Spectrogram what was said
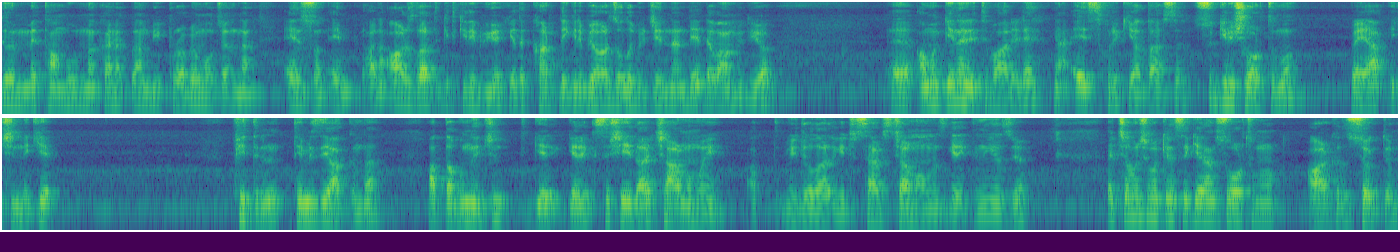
dönme tambulundan kaynaklanan bir problem olacağından en son en, hani arızalar gitgide büyüyor ya da kartla ilgili bir arıza olabileceğinden diye devam ediyor. E, ama genel itibariyle yani E02 hatası su giriş hortumu veya içindeki filtrenin temizliği hakkında. Hatta bunun için ge- gerekirse şeyi dahi çağırmamayı videolarda geçiyor. Servis çağırmamamız gerektiğini yazıyor. E, çamaşır makinesine gelen su hortumunu arkada söktüm.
